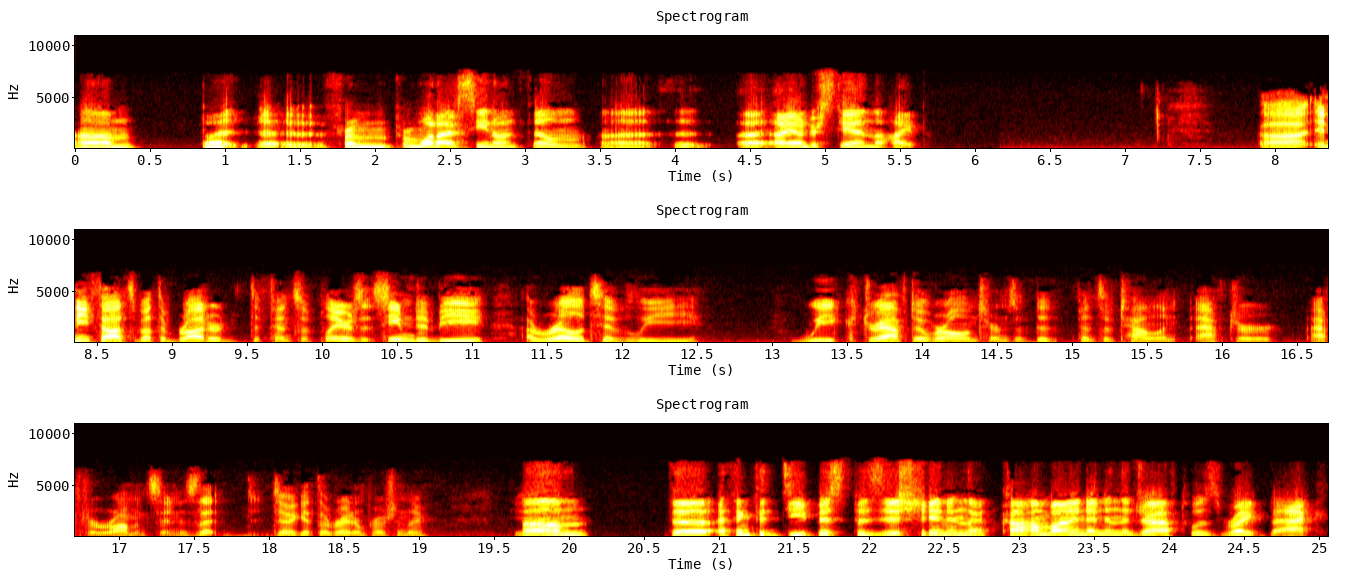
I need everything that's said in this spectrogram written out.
Um, but uh, from from what I've seen on film, uh, uh, I understand the hype. Uh, any thoughts about the broader defensive players? It seemed to be a relatively weak draft overall in terms of defensive talent after after Robinson. Is that did I get the right impression there? Um, the I think the deepest position in the combine and in the draft was right back.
